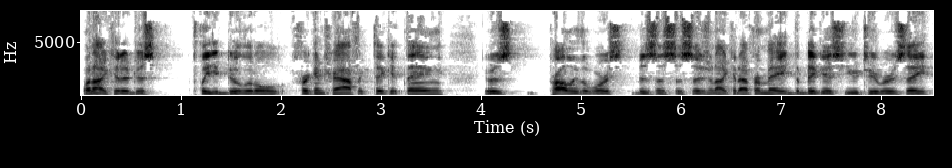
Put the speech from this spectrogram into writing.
when I could have just pleaded to a little freaking traffic ticket thing, it was probably the worst business decision I could ever made. The biggest YouTubers, they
